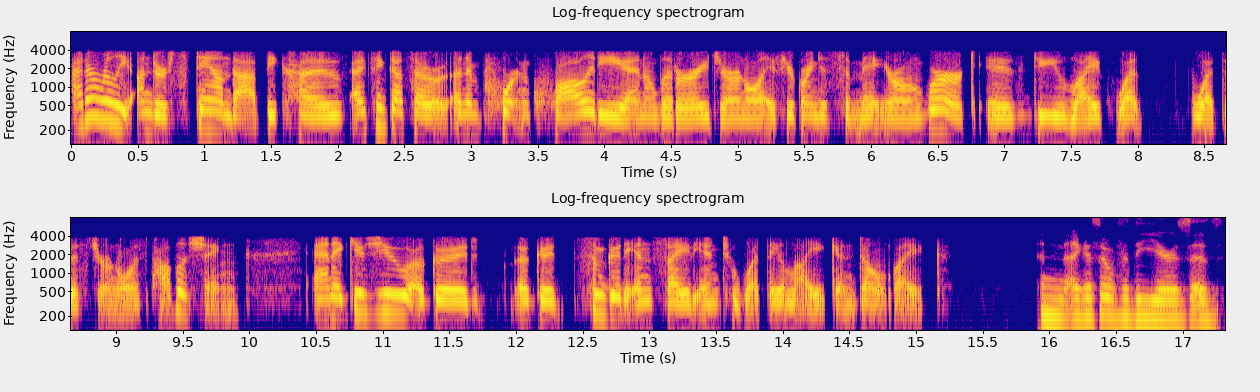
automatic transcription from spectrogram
I don't really understand that because I think that's a, an important quality in a literary journal. If you're going to submit your own work, is do you like what what this journal is publishing? And it gives you a good a good some good insight into what they like and don't like. And I guess over the years, as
